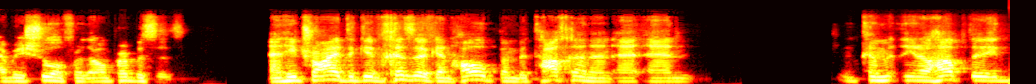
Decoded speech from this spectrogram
every shul for their own purposes. And he tried to give chizuk and hope and betachin and, and, and you know help the,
